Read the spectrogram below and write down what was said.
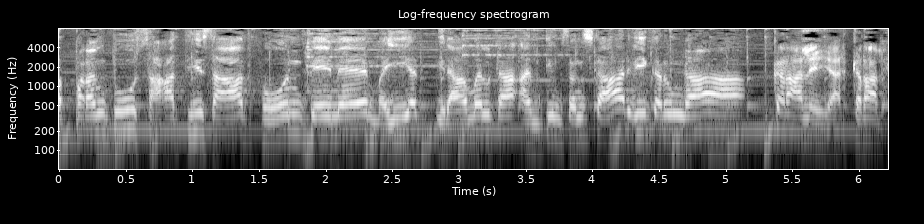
परंतु साथ ही साथ फ़ोन पे में मैयत पिरामल का अंतिम संस्कार भी करूँगा। करा ले यार करा ले।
